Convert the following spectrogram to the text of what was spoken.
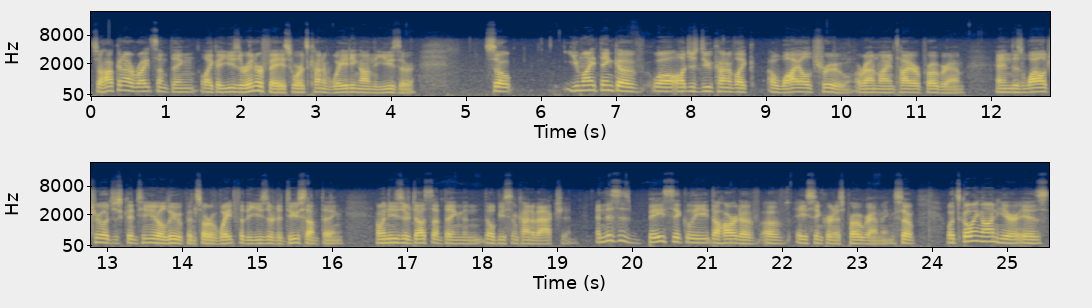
So how can I write something like a user interface where it's kind of waiting on the user? So you might think of, well, I'll just do kind of like a while true around my entire program. And this while true will just continue to loop and sort of wait for the user to do something. And when the user does something, then there'll be some kind of action. And this is basically the heart of, of asynchronous programming. So what's going on here is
